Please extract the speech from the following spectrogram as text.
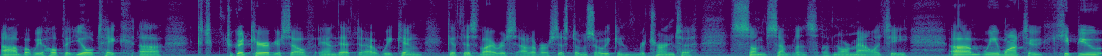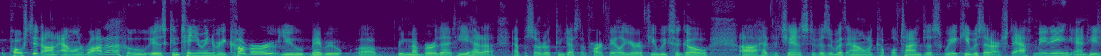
uh, but we hope that you'll take uh, good care of yourself and that uh, we can get this virus out of our system so we can return to some semblance of normality. Um, we want to keep you posted on Alan Rada, who is continuing to recover. You maybe uh, remember that he had an episode of congestive heart failure a few weeks ago. Uh, had the chance to visit with Alan a couple of times this week. He was at our staff meeting, and he's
